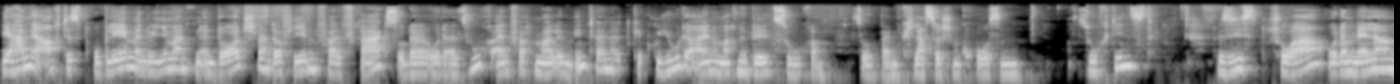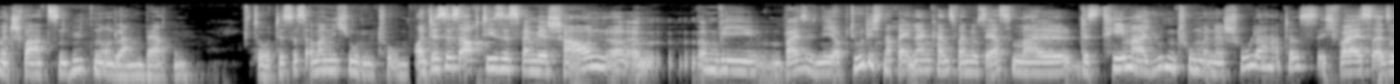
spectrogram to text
wir haben ja auch das Problem, wenn du jemanden in Deutschland auf jeden Fall fragst oder, oder such einfach mal im Internet, gib Jude ein und mach eine Bildsuche. So beim klassischen großen Suchdienst. Du siehst Shoah oder Männer mit schwarzen Hüten und langen Bärten. So, das ist aber nicht Judentum. Und das ist auch dieses, wenn wir schauen, äh, irgendwie, weiß ich nicht, ob du dich noch erinnern kannst, wann du das erste Mal das Thema Judentum in der Schule hattest. Ich weiß, also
